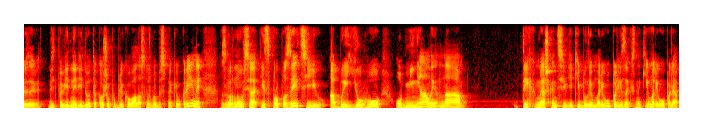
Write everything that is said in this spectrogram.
е, Відповідне відео також опублікувала Служба безпеки України. Звернувся із пропозицією, аби його обміняли на тих мешканців, які були в Маріуполі, захисників Маріуполя,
